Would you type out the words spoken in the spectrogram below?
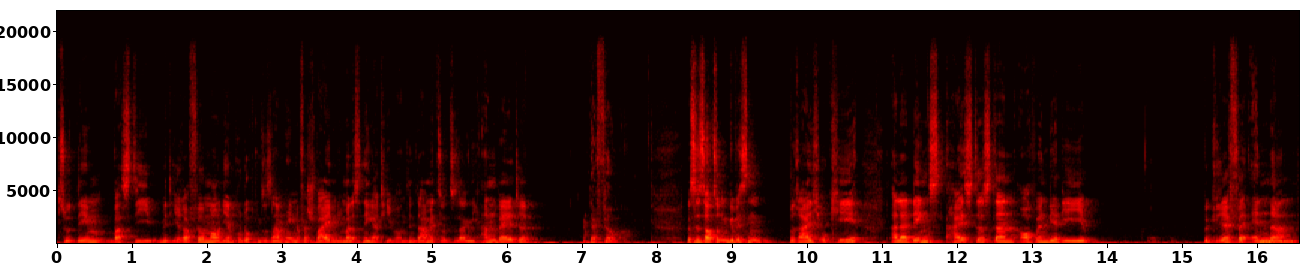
zu dem, was die mit ihrer Firma und ihren Produkten zusammenhängen und verschweigen immer das Negative und sind damit sozusagen die Anwälte der Firma. Das ist auch zu einem gewissen Bereich okay. Allerdings heißt es dann, auch wenn wir die Begriffe ändern,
